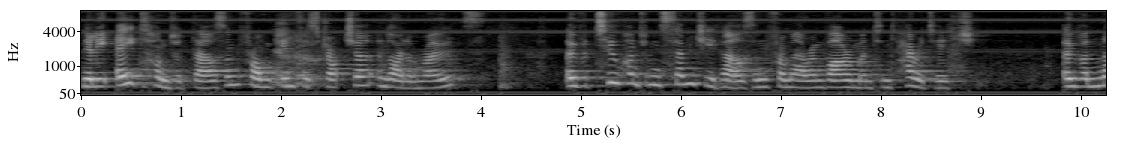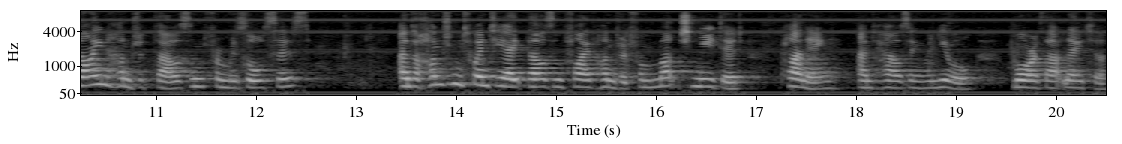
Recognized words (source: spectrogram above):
nearly 800,000 from infrastructure and island roads, over 270,000 from our environment and heritage, over 900,000 from resources, and 128,500 from much needed planning and housing renewal. More of that later.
